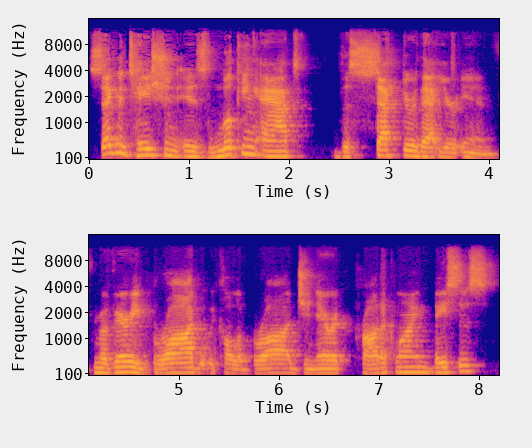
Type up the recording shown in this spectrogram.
segmentation is looking at the sector that you're in from a very broad, what we call a broad generic product line basis.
